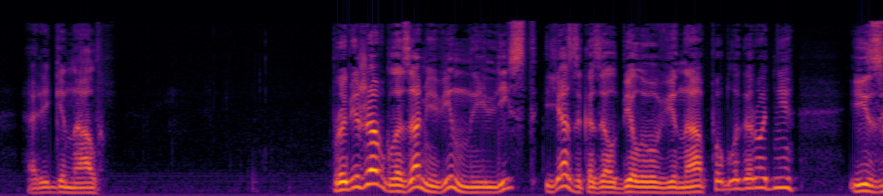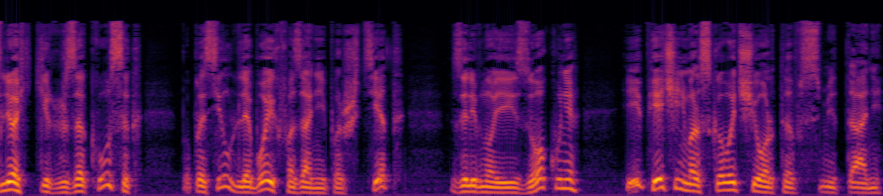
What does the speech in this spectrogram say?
— оригинал — Пробежав глазами винный лист, я заказал белого вина поблагороднее и из легких закусок попросил для обоих фазаний паштет, заливное из окуня и печень морского черта в сметане.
